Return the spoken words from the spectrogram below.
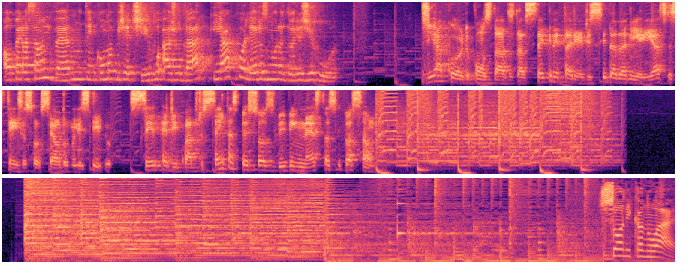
a Operação Inverno tem como objetivo ajudar e acolher os moradores de rua. De acordo com os dados da Secretaria de Cidadania e Assistência Social do município, cerca de 400 pessoas vivem nesta situação. Sônica no ar.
